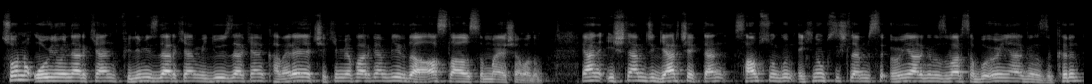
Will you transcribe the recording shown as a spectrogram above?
Sonra oyun oynarken, film izlerken, video izlerken, kamerayla çekim yaparken bir daha asla ısınma yaşamadım. Yani işlemci gerçekten Samsung'un Exynos işlemcisi ön yargınız varsa bu ön yargınızı kırın.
